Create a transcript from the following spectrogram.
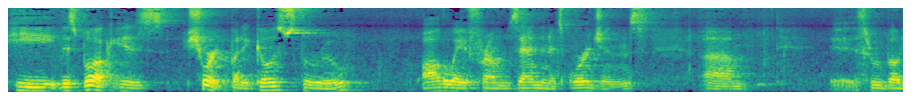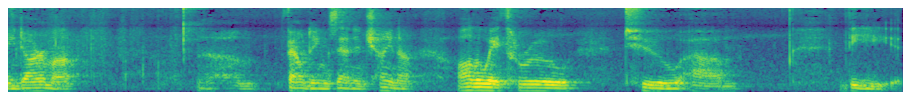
he, this book is short, but it goes through all the way from Zen and its origins um, through Bodhidharma, um, founding Zen in China, all the way through to um, the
